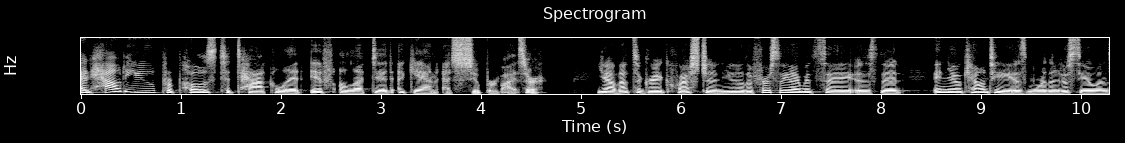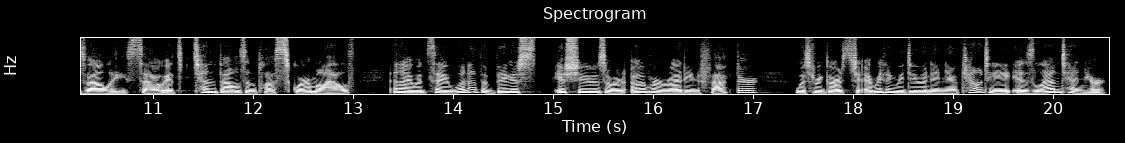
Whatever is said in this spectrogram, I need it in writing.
and how do you propose to tackle it if elected again as supervisor? Yeah, that's a great question. You know, the first thing I would say is that Inyo County is more than just the Owens Valley. So it's 10,000 plus square miles. And I would say one of the biggest issues or an overriding factor with regards to everything we do in Inyo County is land tenure.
